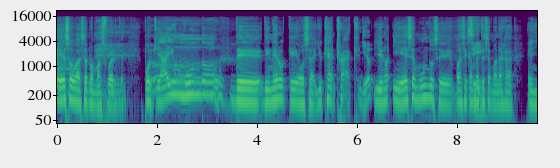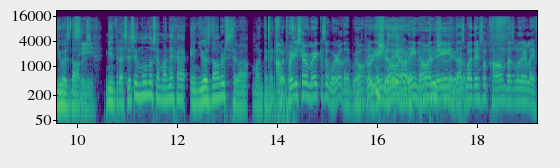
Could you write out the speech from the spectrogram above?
eso va a ser lo más fuerte. Porque hay un mundo de dinero que, o sea, you can't track. Yep. You know, y ese mundo se básicamente Sí. se maneja en US dollars. Sí. Mientras ese mundo se maneja en US dollars, se va a mantener I'm fuerte. pretty sure America's aware of that, bro. I'm and pretty they sure know, they and are. they I'm know, and they, sure and they that's are. why they're so calm. That's why they're like,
